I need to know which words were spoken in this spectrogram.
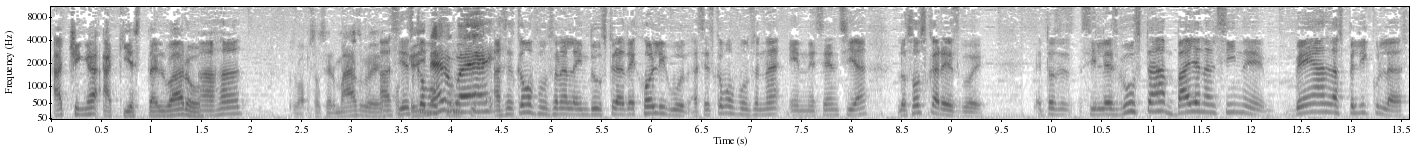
Ah, chinga, aquí está el varo. Ajá. Pues vamos a hacer más, güey. Así es, como dinero, güey. así es como funciona la industria de Hollywood. Así es como funciona en esencia los Óscares, güey. Entonces, si les gusta, vayan al cine, vean las películas,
